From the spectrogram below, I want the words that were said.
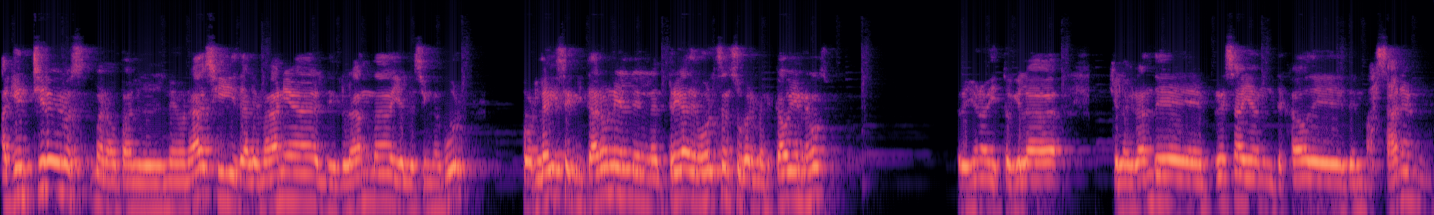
Aquí en Chile, los- bueno, para el neonazi de Alemania, el de Irlanda y el de Singapur, por ley se quitaron el, en la entrega de bolsa en supermercados y en negocios. Pero yo no he visto que, la, que las grandes empresas hayan dejado de, de envasar en,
